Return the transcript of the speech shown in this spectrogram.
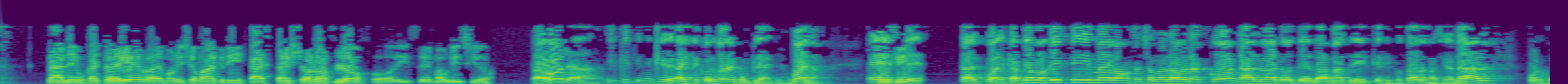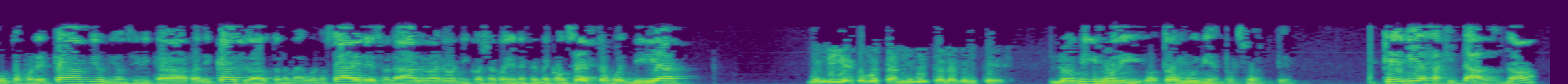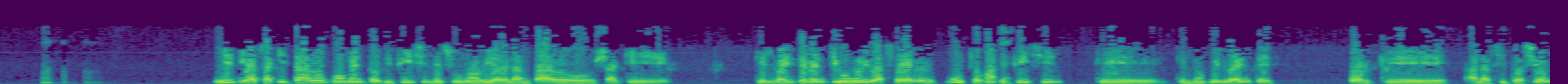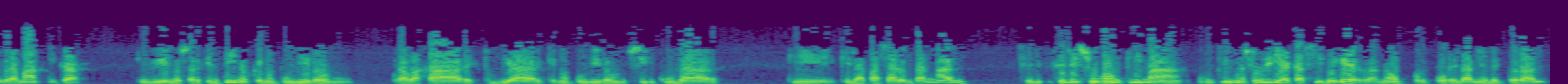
Dale, un hashtag de guerra de Mauricio Macri. Hashtag yo no aflojo, dice Mauricio. ¿Ahora? ¿Y qué tiene que...? Ahí se colgó del cumpleaños. Bueno, este... Tal cual. Cambiamos de tema. Vamos a charlar ahora con Álvaro de la Madrid, que es diputado nacional por Juntos por el Cambio, Unión Cívica Radical, Ciudad Autónoma de Buenos Aires. Hola Álvaro, Nico Yacoy en FM Concepto. Buen día. Buen día, ¿cómo están? Un gusto hablar con ustedes. Lo mismo digo, todo muy bien, por suerte. Qué días agitados, ¿no? Y días agitados, momentos difíciles, uno había adelantado ya que que el 2021 iba a ser mucho más difícil que, el 2020 porque a la situación dramática que viven los argentinos que no pudieron trabajar, estudiar, que no pudieron circular, que, que la pasaron tan mal, se, se, le suma un clima, un clima yo diría casi de guerra, ¿no? Por, por el año electoral.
